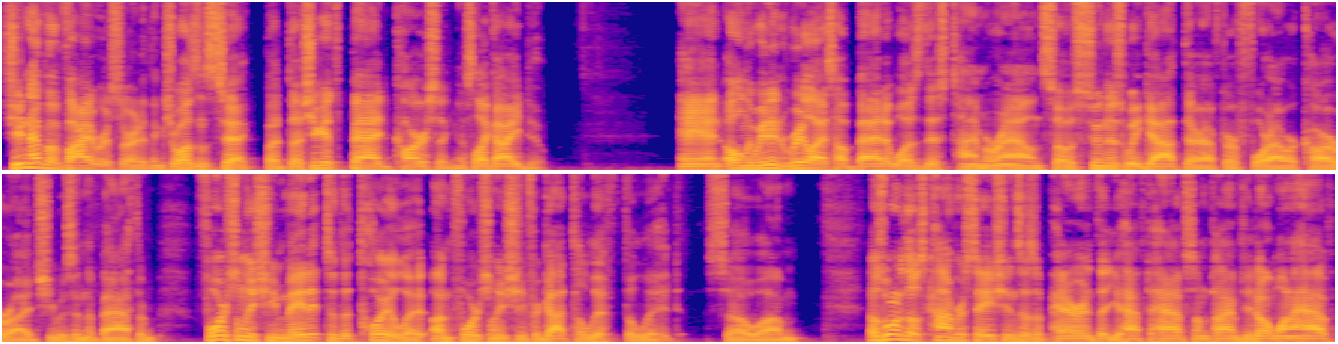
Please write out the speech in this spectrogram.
She didn't have a virus or anything. She wasn't sick, but uh, she gets bad car sickness like I do. And only we didn't realize how bad it was this time around. So as soon as we got there after a four hour car ride, she was in the bathroom. Fortunately, she made it to the toilet. Unfortunately, she forgot to lift the lid. So um, that was one of those conversations as a parent that you have to have sometimes you don't want to have.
